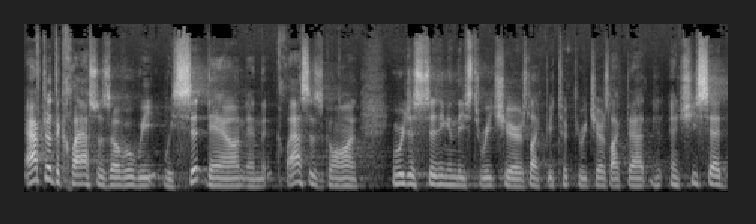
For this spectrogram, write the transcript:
after the class was over, we, we sit down, and the class is gone, and we're just sitting in these three chairs, like we took three chairs like that. And she said,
